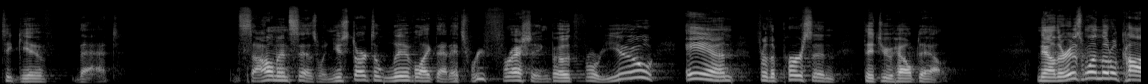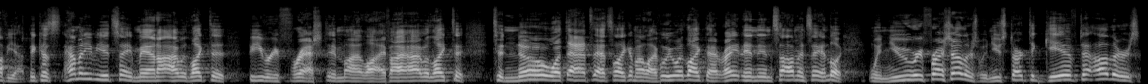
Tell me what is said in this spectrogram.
to give that. And Solomon says when you start to live like that, it's refreshing both for you and for the person that you helped out. Now, there is one little caveat because how many of you would say, man, I would like to be refreshed in my life? I, I would like to, to know what that, that's like in my life. We would like that, right? And then Solomon saying, look, when you refresh others, when you start to give to others,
